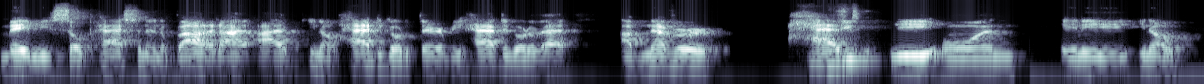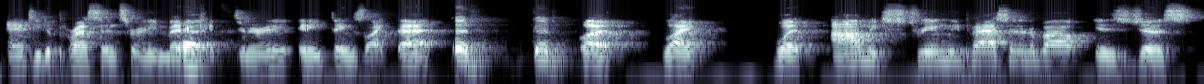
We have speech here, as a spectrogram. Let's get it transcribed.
made me so passionate about it. I, I, you know, had to go to therapy, had to go to that. I've never had you, to be on any, you know, antidepressants or any medication right. or any, any things like that. Good, good. But like what I'm extremely passionate about is just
